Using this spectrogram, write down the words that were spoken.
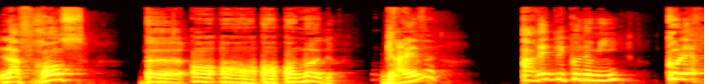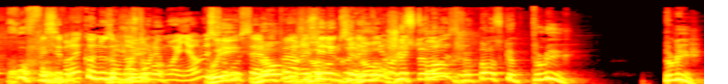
la France euh, en mode grève, arrêt de l'économie, colère profonde. Mais c'est vrai que nous en avons les moyens, Monsieur Roussel. on peut arrêter l'économie. Justement, je pense que plus, plus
